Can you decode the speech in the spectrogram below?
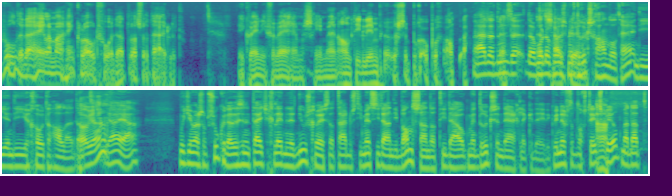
voelde daar helemaal geen kloot voor. Dat was wel duidelijk. Ik weet niet vanwege misschien mijn anti-Limburgse propaganda. Ja, dat doen, dat, daar wordt ook wel eens met drugs gehandeld hè, in, die, in die grote hallen. Dat, oh ja? Ja, ja. Moet je maar eens op zoeken. Dat is een tijdje geleden in het nieuws geweest. Dat daar dus die mensen die daar aan die band staan, dat die daar ook met drugs en dergelijke deden. Ik weet niet of dat nog steeds ah. speelt, maar dat,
